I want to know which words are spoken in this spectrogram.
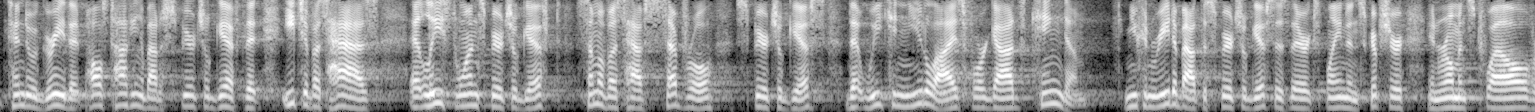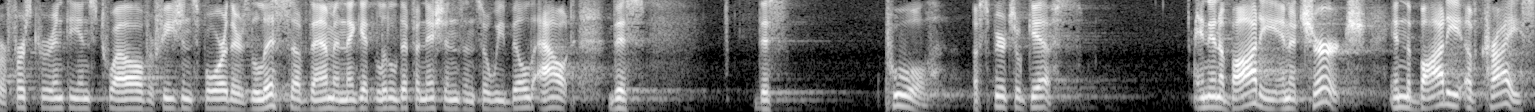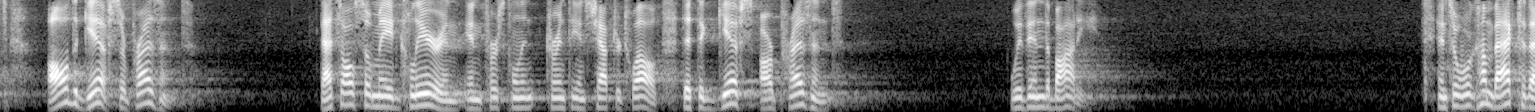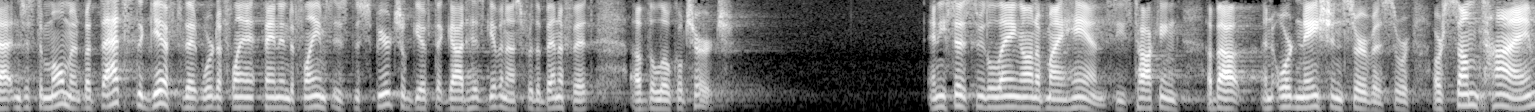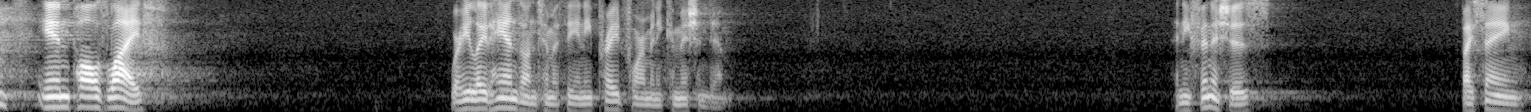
tend to agree that Paul's talking about a spiritual gift that each of us has at least one spiritual gift. Some of us have several spiritual gifts that we can utilize for God's kingdom. And you can read about the spiritual gifts as they're explained in Scripture in Romans 12 or 1 Corinthians 12 or Ephesians 4. There's lists of them and they get little definitions. And so we build out this, this pool of spiritual gifts. And in a body, in a church, in the body of Christ, all the gifts are present. That's also made clear in, in 1 Corinthians chapter 12, that the gifts are present within the body. And so we'll come back to that in just a moment, but that's the gift that we're to fan into flames is the spiritual gift that God has given us for the benefit of the local church. And he says, through the laying on of my hands. He's talking about an ordination service or, or some time in Paul's life where he laid hands on Timothy and he prayed for him and he commissioned him. And he finishes by saying,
